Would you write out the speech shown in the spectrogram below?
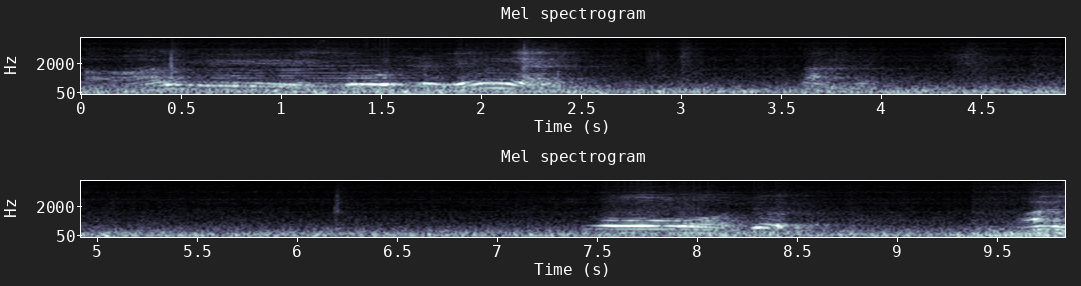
他与苏志明年但是我这个哪里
